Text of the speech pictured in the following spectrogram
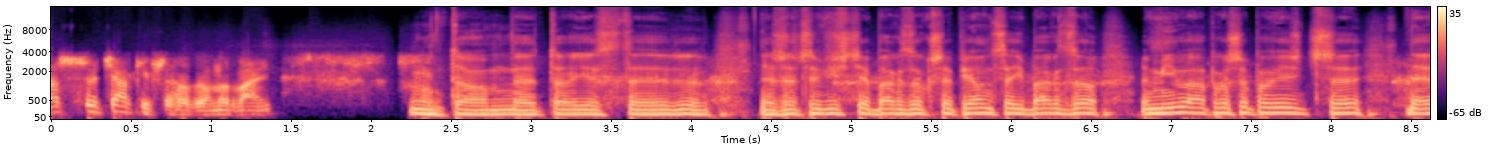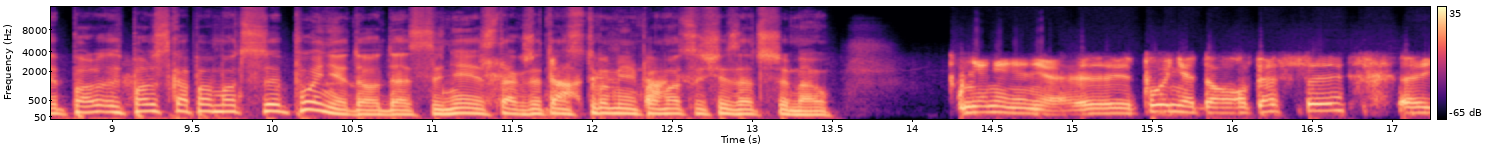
aż ciarki przechodzą normalnie. To, to jest e, rzeczywiście bardzo krzepiące i bardzo miłe. A proszę powiedzieć, czy e, pol, polska pomoc płynie do Odessy? Nie jest tak, że ten Tak, strumień tak. pomocy się zatrzymał. Nie, nie, nie, nie. Y, Płynie do Odessy. Y,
